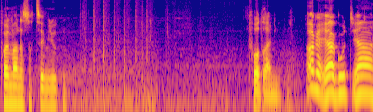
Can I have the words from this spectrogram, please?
Vorhin waren es noch 10 Minuten. Vor 3 Minuten. Okay, ja gut, ja.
